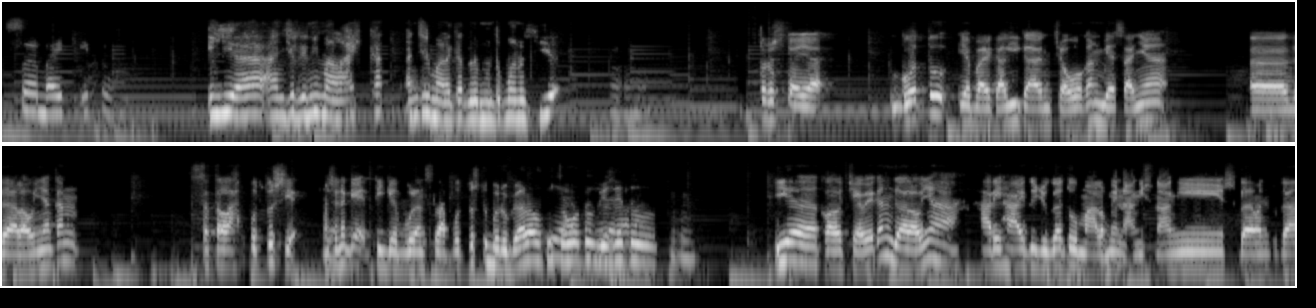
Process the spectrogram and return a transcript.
sebaik itu. Iya anjir dia ini malaikat. Anjir malaikat dalam bentuk manusia. Terus kayak gue tuh ya balik lagi kan cowok kan biasanya eh, galaunya kan setelah putus ya. Maksudnya kayak tiga bulan setelah putus tuh baru galau tuh Iya, cowok tuh biasanya udah tuh. Iya kalau cewek kan galaunya ha- hari H itu juga tuh malamnya nangis nangis segala macam segala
